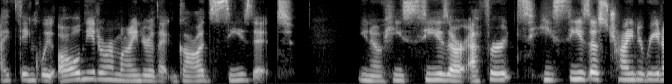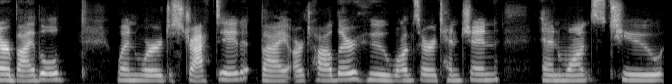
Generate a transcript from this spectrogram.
I think we all need a reminder that God sees it. You know, He sees our efforts, He sees us trying to read our Bible when we're distracted by our toddler who wants our attention and wants to,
